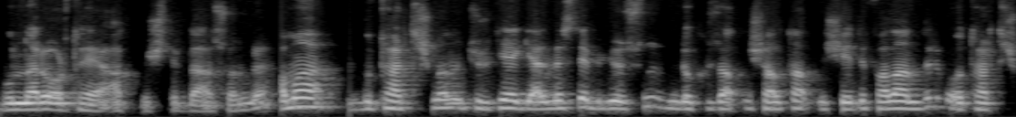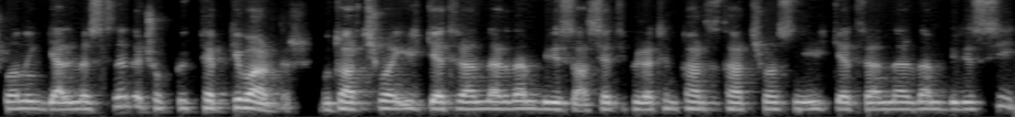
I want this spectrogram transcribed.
bunları ortaya atmıştır daha sonra. Ama bu tartışmanın Türkiye'ye gelmesi de biliyorsunuz 1966-67 falandır. O tartışmanın gelmesine de çok büyük tepki vardır. Bu tartışmayı ilk getirenlerden birisi, Asyatik üretim tarzı tartışmasını ilk getirenlerden birisi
